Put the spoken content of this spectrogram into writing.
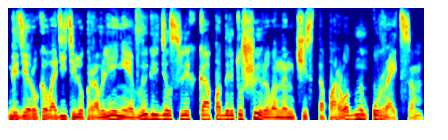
где руководитель управления выглядел слегка подретушированным чистопородным урайцем.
